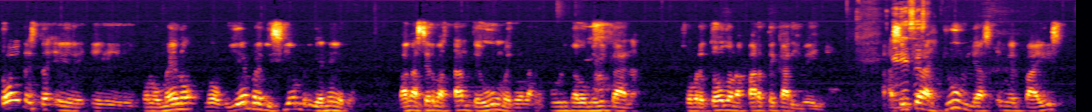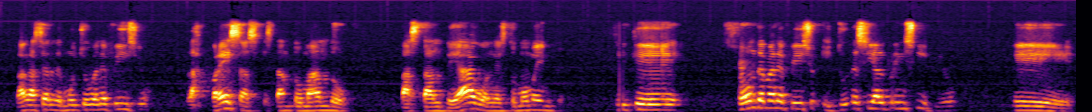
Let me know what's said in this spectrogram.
todo este, eh, eh, por lo menos noviembre, diciembre y enero, van a ser bastante húmedos en la República Dominicana, sobre todo en la parte caribeña. Así que las lluvias en el país van a ser de mucho beneficio. Las presas están tomando bastante agua en estos momentos. Así que son de beneficio. Y tú decías al principio que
